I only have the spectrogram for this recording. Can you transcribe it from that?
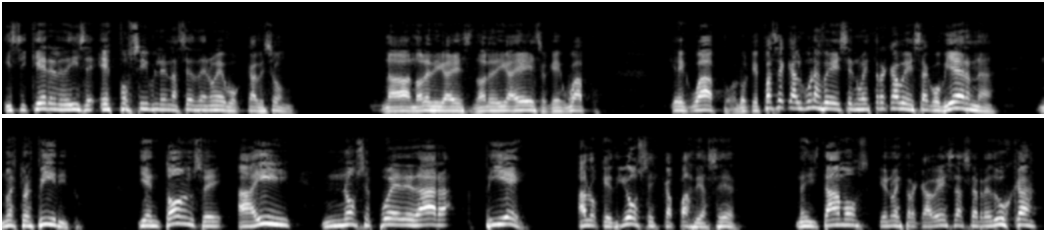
Y si quiere le dice, es posible nacer de nuevo, cabezón. No, no le diga eso, no le diga eso, que es guapo. Que es guapo. Lo que pasa es que algunas veces nuestra cabeza gobierna nuestro espíritu. Y entonces ahí no se puede dar pie a lo que Dios es capaz de hacer. Necesitamos que nuestra cabeza se reduzca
